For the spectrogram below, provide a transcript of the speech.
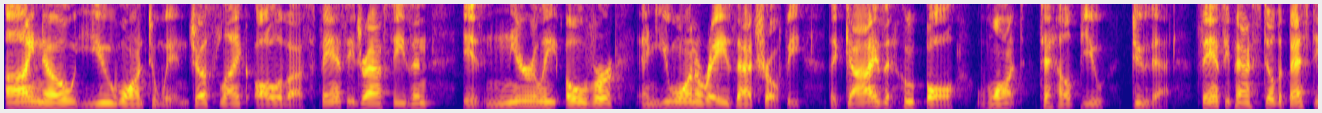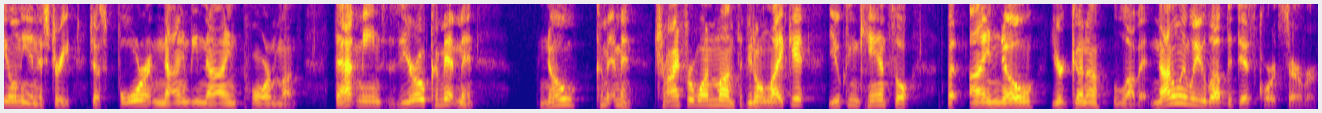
I know you want to win, just like all of us. Fantasy draft season is nearly over, and you want to raise that trophy. The guys at Hoopball want to help you do that. Fantasy Pass still the best deal in the industry, just $4.99 per month. That means zero commitment. No commitment. Try for one month. If you don't like it, you can cancel. But I know you're gonna love it. Not only will you love the Discord server,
